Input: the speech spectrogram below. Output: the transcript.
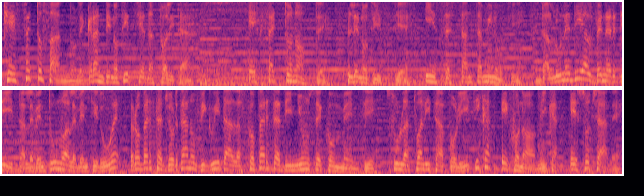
Che effetto fanno le grandi notizie d'attualità? Effetto notte. Le notizie in 60 minuti. Dal lunedì al venerdì, dalle 21 alle 22, Roberta Giordano vi guida alla scoperta di news e commenti sull'attualità politica, economica e sociale.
